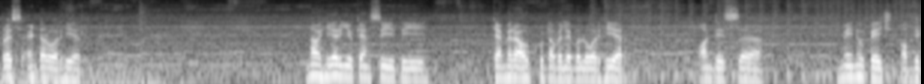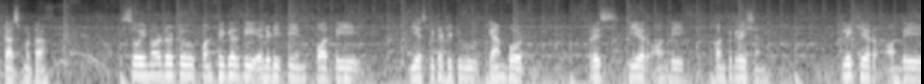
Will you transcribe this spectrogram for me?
press enter over here. Now here you can see the camera output available over here on this uh, menu page of the Tasmota. So in order to configure the LED pin for the ESP32 cam board, press here on the configuration. Click here on the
